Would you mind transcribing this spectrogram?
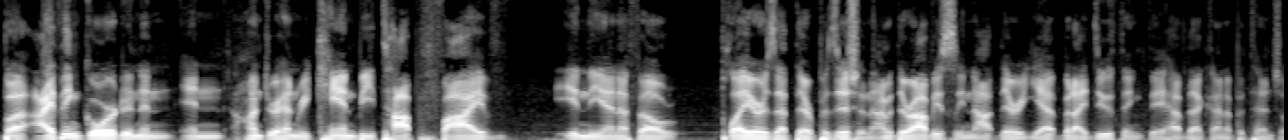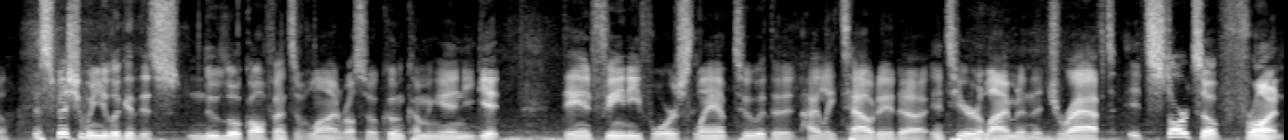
but I think Gordon and, and Hunter Henry can be top 5 in the NFL players at their position. I mean, they're obviously not there yet, but I do think they have that kind of potential. Especially when you look at this new look offensive line. Russell Okung coming in, you get Dan Feeney, Forrest Lamp, two of the highly touted uh, interior linemen in the draft. It starts up front.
